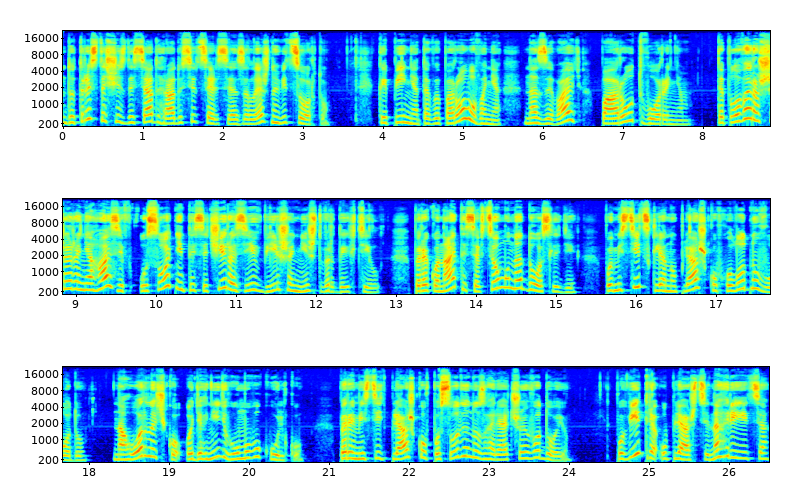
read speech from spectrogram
до 360 градусів Цельсія залежно від сорту. Кипіння та випаровування називають пароутворенням. Теплове розширення газів у сотні тисячі разів більше, ніж твердих тіл. Переконайтеся в цьому на досліді. Помістіть скляну пляшку в холодну воду. На горличко одягніть гумову кульку. Перемістіть пляшку в посудину з гарячою водою. Повітря у пляшці нагріється,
